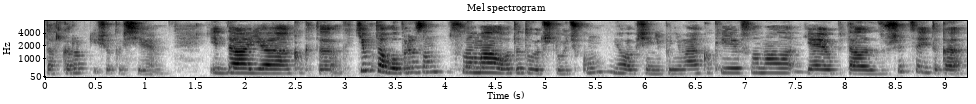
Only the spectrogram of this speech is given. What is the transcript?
Да, в коробке еще красивее. И да, я как-то каким-то образом сломала вот эту вот штучку. Я вообще не понимаю, как я ее сломала. Я ее пыталась душиться и такая,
